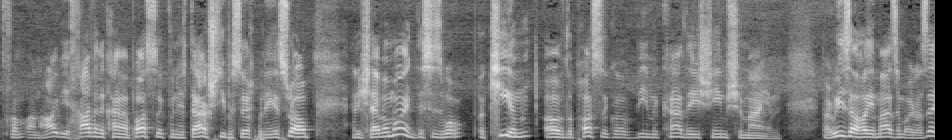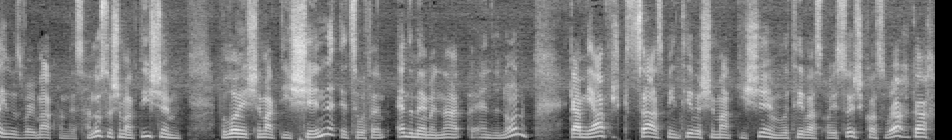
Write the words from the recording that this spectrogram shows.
from on high. V'chav in the of pasuk dashti b'sech b'nei Yisrael, and you should have in mind this is what a kiyum of the pasuk of being Mekadesh shem shemayim. Barizal hayamazim orazeh he was very makron on this. Hanusa shemakdishim v'loy shemakdishin. It's with an end mem and not an end nun. Gam yafish ktsas bein teva shemakdishim l'tevas oisoy shekos v'rachakach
